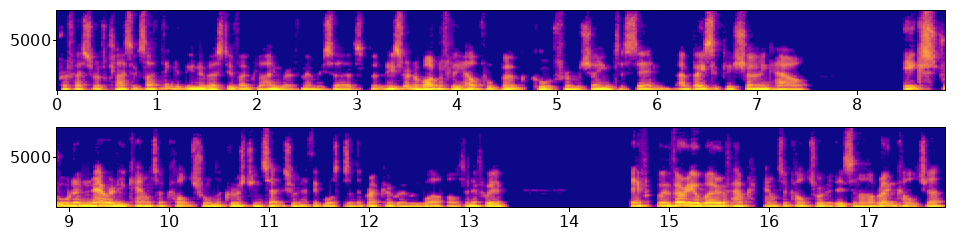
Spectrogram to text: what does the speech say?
professor of classics, I think at the University of Oklahoma, if memory serves. But he's written a wonderfully helpful book called From Shame to Sin, and basically showing how extraordinarily countercultural the Christian sexual ethic was in the Greco-Roman world. And if we're if we're very aware of how countercultural it is in our own culture,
